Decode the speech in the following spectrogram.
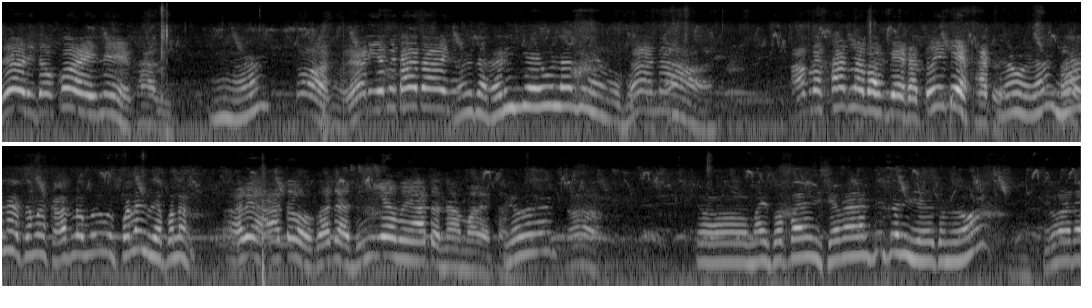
રેડી તો કોઈ નહીં ખાલી. રેડી અમે થતા રડી ગયા એવું લાગે. ના ના. આપણે ખાટલા બાર બેઠા તોય બે ખાટલા. ના ના તમે ખાટલો બોલો પલંગ છે પલંગ. અરે આ તો બધા દુનિયામાં આ તો ના મળે? હા. મારી પપ્પાની સેવા આરતી કરી છે તમે હો. સેવા તો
